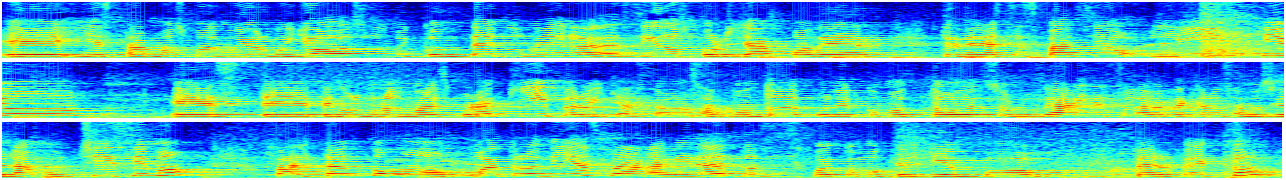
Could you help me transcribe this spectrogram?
Eh, y estamos pues muy orgullosos, muy contentos, muy agradecidos por ya poder tener este espacio limpio, este, tengo algunos muebles por aquí, pero ya estamos a punto de poner como todo en su lugar y esto la verdad que nos emociona muchísimo. Faltan como cuatro días para Navidad, entonces fue como que el tiempo perfecto.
